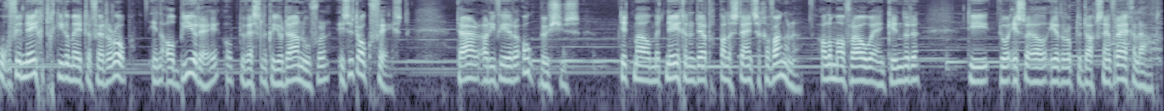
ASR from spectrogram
Ongeveer 90 kilometer verderop, in Albire, op de westelijke Jordaanoever, is het ook feest. Daar arriveren ook busjes, ditmaal met 39 Palestijnse gevangenen, allemaal vrouwen en kinderen, die door Israël eerder op de dag zijn vrijgelaten.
